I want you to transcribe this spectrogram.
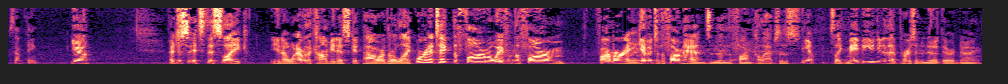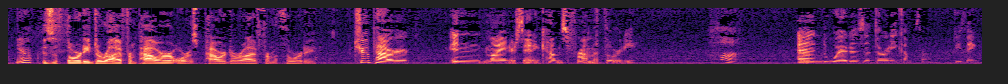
something. yeah. I just, it's this like, you know, whenever the communists get power, they're like, we're going to take the farm away from the farm farmer and give it to the farm hands. And then the farm collapses. Yep. It's like maybe you needed that person to know what they were doing. Yeah. Is authority derived from power, or is power derived from authority? True power, in my understanding, comes from authority. Huh. And where does authority come from? Do you think?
